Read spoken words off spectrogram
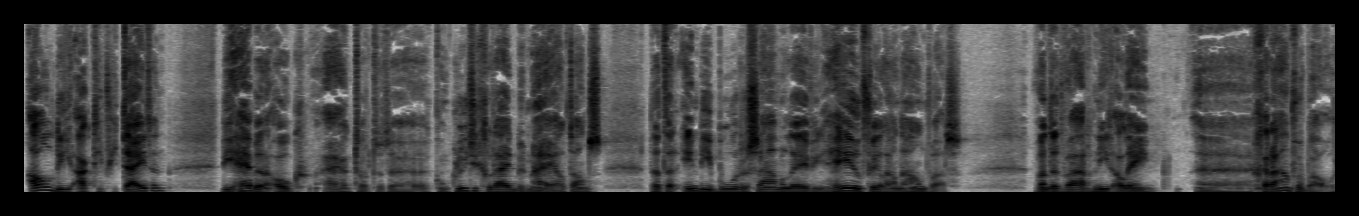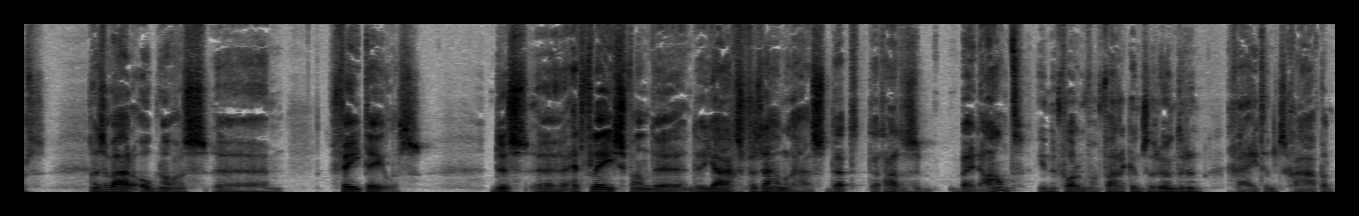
al die activiteiten, die hebben ook eigenlijk tot de conclusie geleid, bij mij althans, dat er in die boerensamenleving heel veel aan de hand was. Want het waren niet alleen uh, graanverbouwers, maar ze waren ook nog eens uh, veetelers. Dus uh, het vlees van de, de jagers-verzamelaars, dat, dat hadden ze bij de hand in de vorm van varkens, runderen, geiten, schapen.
